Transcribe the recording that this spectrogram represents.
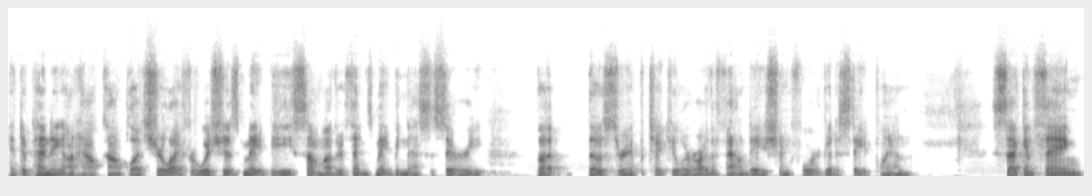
And depending on how complex your life or wishes may be, some other things may be necessary, but those three in particular are the foundation for a good estate plan. Second thing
